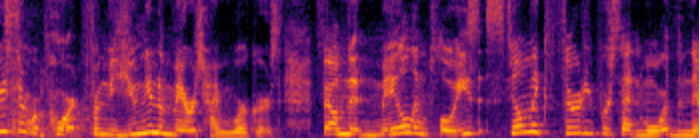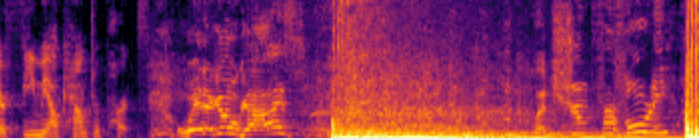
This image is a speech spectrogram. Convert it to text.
recent report from the Union of Maritime Workers found that male employees still make 30% more than their female counterparts. Way to go, guys! Let's shoot for 40.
